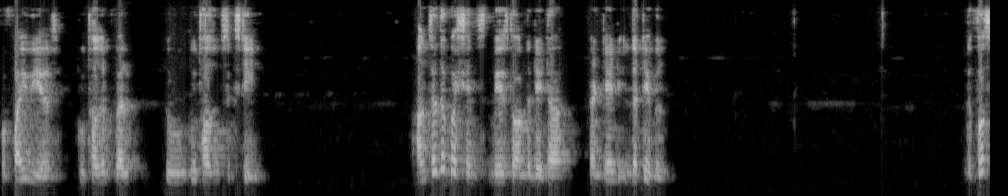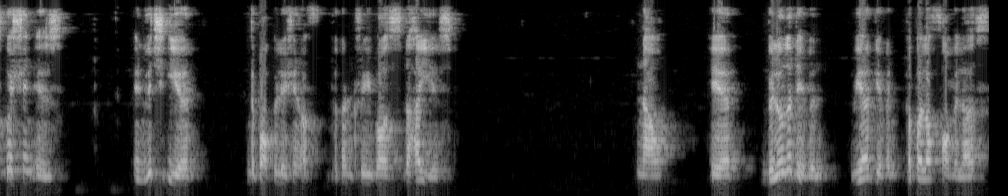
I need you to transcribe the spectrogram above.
for 5 years 2012 to 2016. Answer the questions based on the data contained in the table. The first question is, in which year the population of the country was the highest? Now, here below the table, we are given a couple of formulas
